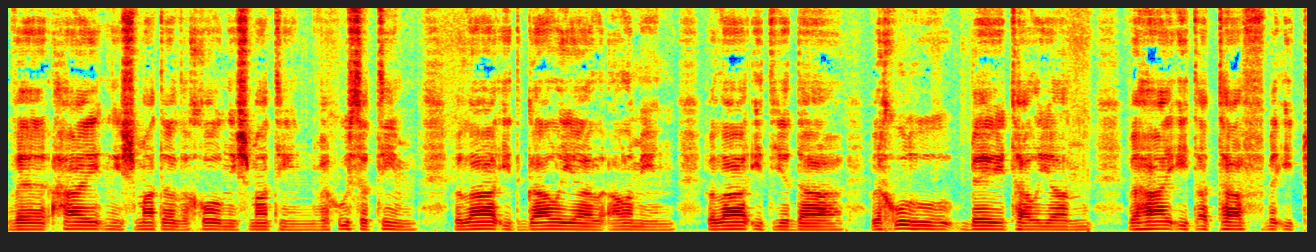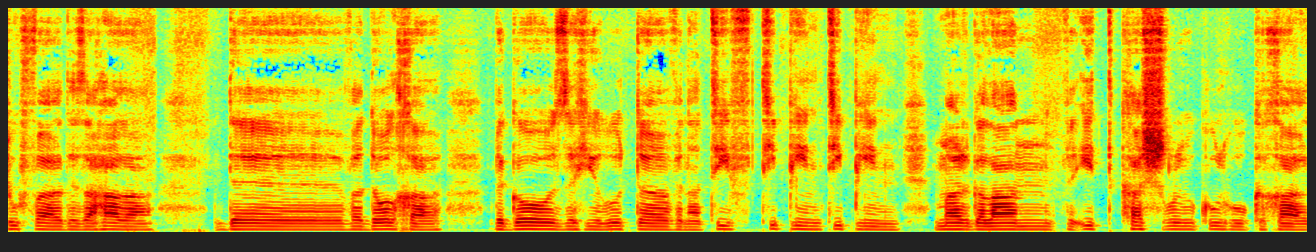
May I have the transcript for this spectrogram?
והי נשמתה לכל נשמתין, והוסתים, ולה יתגליה לעלמין, ולה יתידע, וכולו בית עליין, והי יתעטף בעיטופה דזהרה, דבדולך, בגו זהירותה ונטיף טיפין טיפין מרגלן, ויתקשרו כולו כחד.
